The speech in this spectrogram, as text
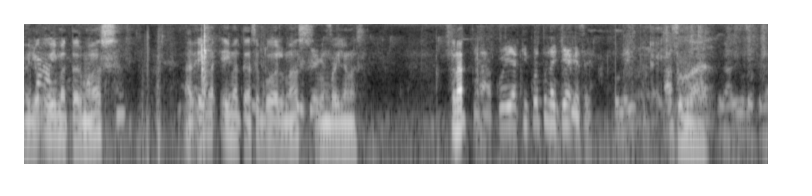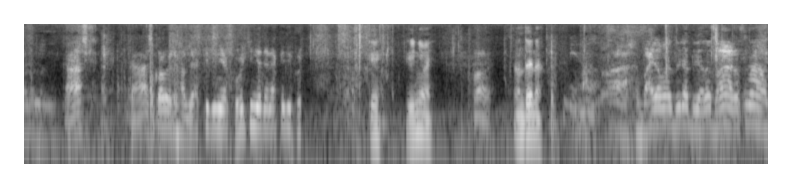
হইল ওই মাতার মাছ। আর এই এই মাতে আছে বোয়াল মাছ এবং বাইলা মাছ। না? কি করতো নাই গেছে। ঘাস ঘাস কবে ভালো এক কেজি নিয়ে খড় কিনে দেন এক কেজি খড় কে এই নিয়ে হয় আনতে না বাইরে আমার দুইটা দুই হাজার ধার ওসমান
